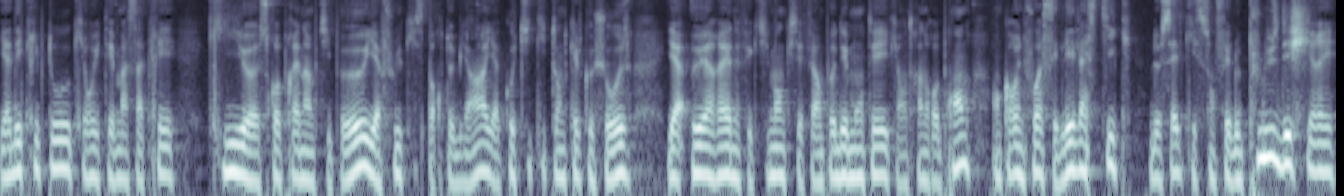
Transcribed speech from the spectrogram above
Il y a des cryptos qui ont été massacrés qui euh, se reprennent un petit peu, il y a Flux qui se porte bien, il y a Coty qui tente quelque chose, il y a ERN effectivement qui s'est fait un peu démonter et qui est en train de reprendre. Encore une fois, c'est l'élastique de celles qui se sont fait le plus déchirer,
